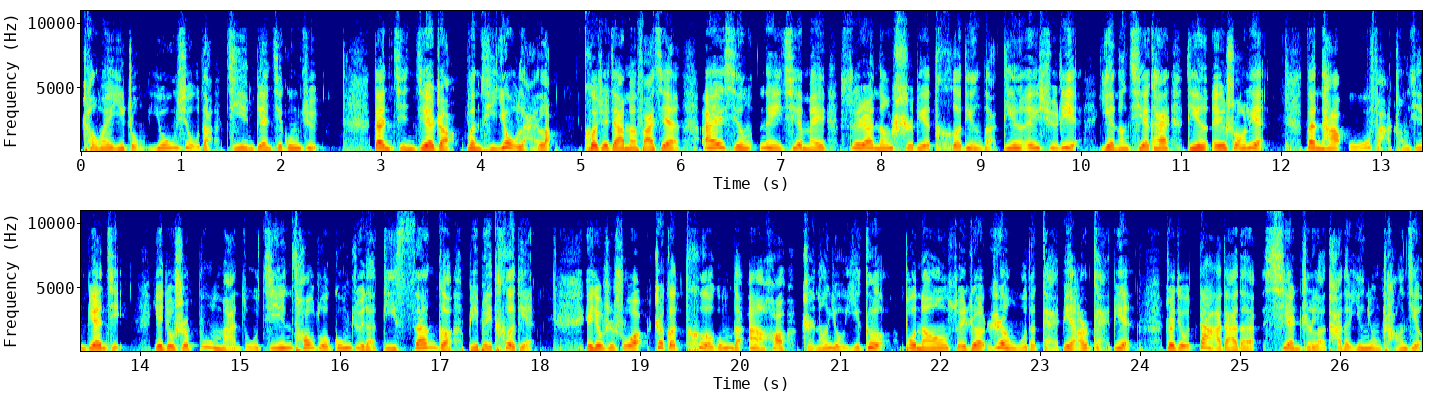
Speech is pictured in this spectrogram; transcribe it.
成为一种优秀的基因编辑工具。但紧接着，问题又来了。科学家们发现，I 型内切酶虽然能识别特定的 DNA 序列，也能切开 DNA 双链，但它无法重新编辑，也就是不满足基因操作工具的第三个必备特点。也就是说，这个特工的暗号只能有一个，不能随着任务的改变而改变，这就大大的限制了它的应用场景。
